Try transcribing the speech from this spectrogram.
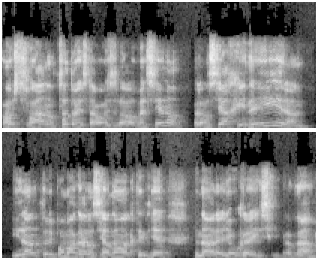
Oś zła, no co to jest ta oś zła obecnie? No, Rosja, Chiny i Iran. Iran, który pomaga Rosjanom aktywnie na arenie ukraińskiej, prawda?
